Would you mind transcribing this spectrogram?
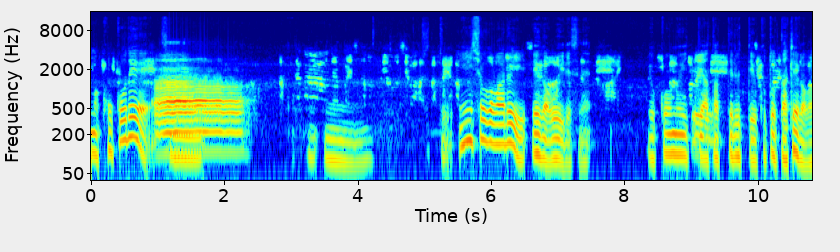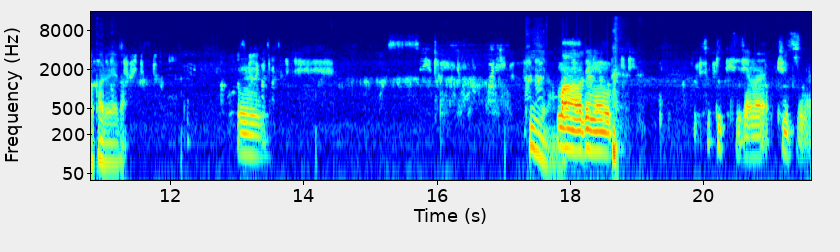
ん。まあ、ここで、あうん、ちょっと印象が悪い絵が多いですね。横を向いて当たってるっていうことだけがわかる絵が。ー、うん。記事な。まあでも、ピッチじゃない、ピッチなんだ。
